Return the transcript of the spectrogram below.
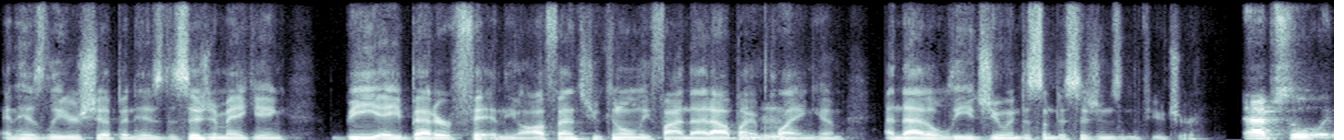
and his leadership and his decision making be a better fit in the offense? You can only find that out by mm-hmm. playing him, and that'll lead you into some decisions in the future. Absolutely.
